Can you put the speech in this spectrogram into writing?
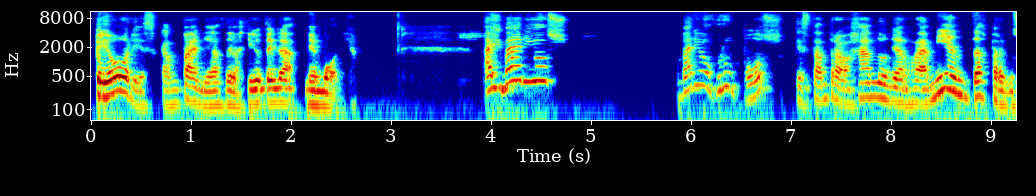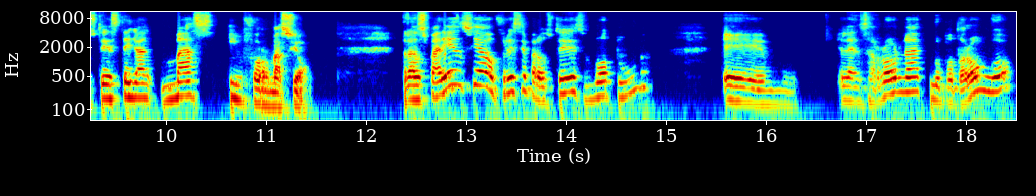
peores campañas de las que yo tenga memoria. Hay varios, varios grupos que están trabajando en herramientas para que ustedes tengan más información. Transparencia ofrece para ustedes Votum, eh, La Encerrona, Grupo Torongo,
